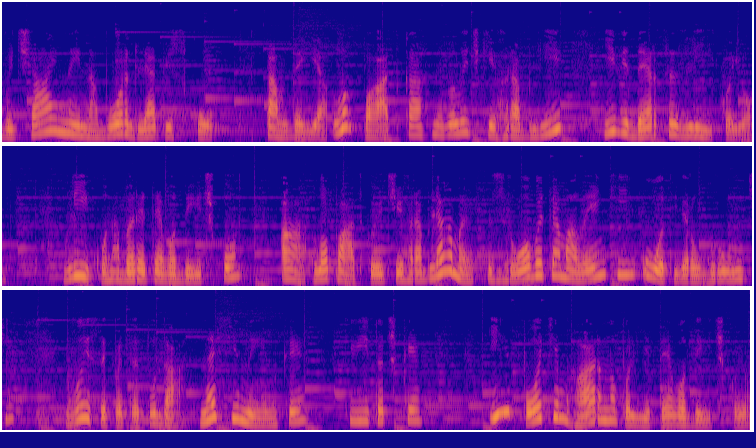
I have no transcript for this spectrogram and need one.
звичайний набор для піску, там, де є лопатка, невеличкі граблі і відерце з лійкою. В лійку наберете водичку, а лопаткою чи граблями зробите маленький отвір у ґрунті, висипете туди насінинки, квіточки потім гарно польєте водичкою.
